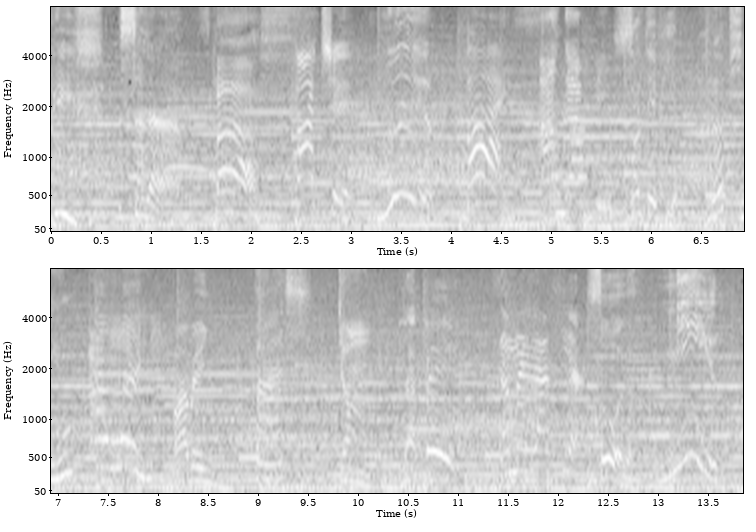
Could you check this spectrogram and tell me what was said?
Peace. Salam. Paz. Pace. Mur. Paz. Angapi. Saint-Évier. Rupture. Aman. Babin. Paz. Jam. La paix. Zaman lafiya. Sol. Mir.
